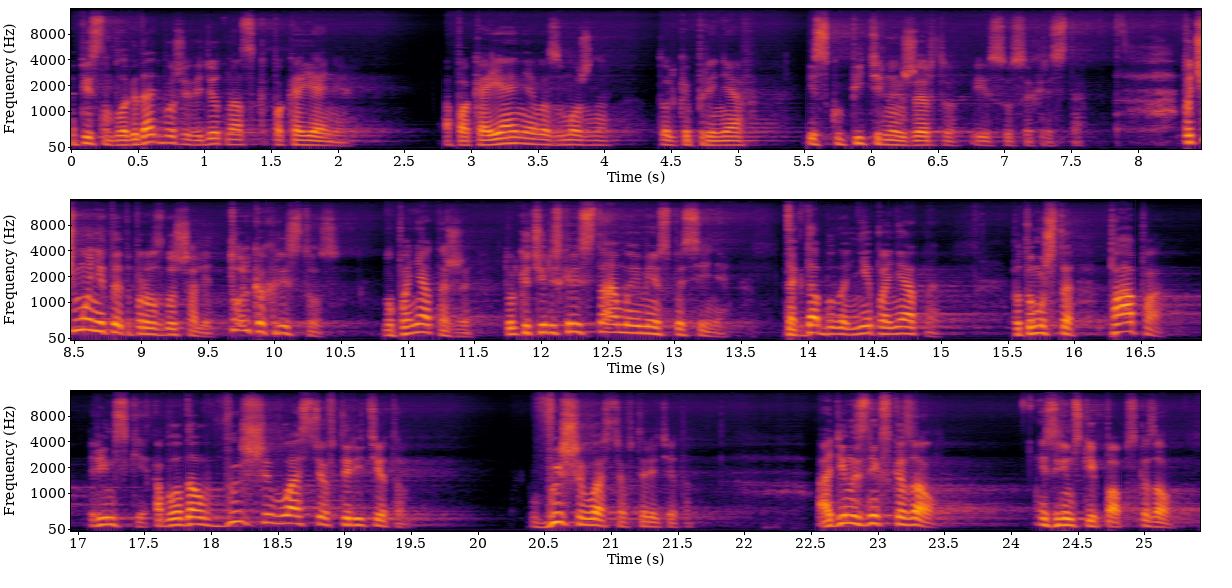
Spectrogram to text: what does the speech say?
Написано, благодать Божия ведет нас к покаянию. А покаяние возможно только приняв искупительную жертву Иисуса Христа. Почему они это провозглашали? Только Христос. Ну понятно же, только через Христа мы имеем спасение. Тогда было непонятно, потому что папа римский обладал высшей властью авторитетом. Высшей властью авторитетом. Один из них сказал, из римских пап сказал,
